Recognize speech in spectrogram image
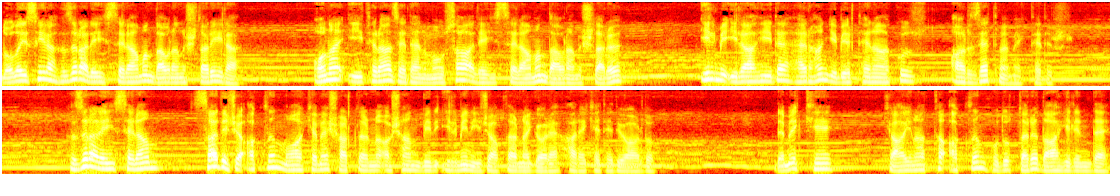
Dolayısıyla Hızır aleyhisselamın davranışlarıyla ona itiraz eden Musa aleyhisselamın davranışları, ilmi ilahide herhangi bir tenakuz arz etmemektedir. Hızır aleyhisselam sadece aklın muhakeme şartlarını aşan bir ilmin icaplarına göre hareket ediyordu. Demek ki kainatta aklın hudutları dahilinde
